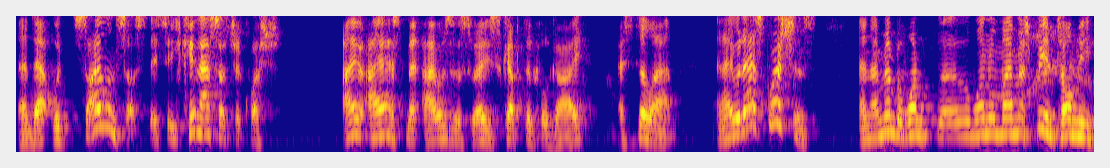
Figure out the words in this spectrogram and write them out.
and that would silence us. They say, You can't ask such a question. I, I asked, I was this very skeptical guy. I still am. And I would ask questions. And I remember one, uh, one of my mashpim told me,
